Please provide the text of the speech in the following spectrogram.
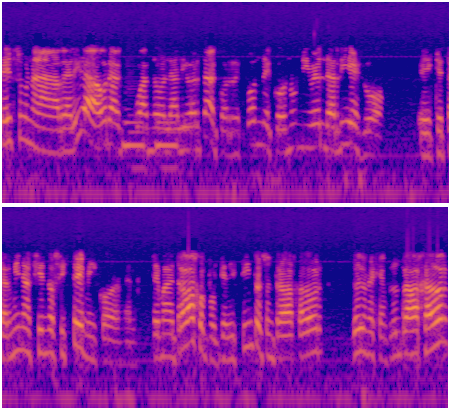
es una realidad. Ahora, cuando la libertad corresponde con un nivel de riesgo eh, que termina siendo sistémico en el tema de trabajo, porque distinto es un trabajador, doy un ejemplo, un trabajador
